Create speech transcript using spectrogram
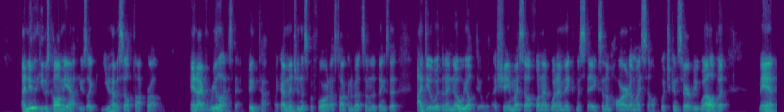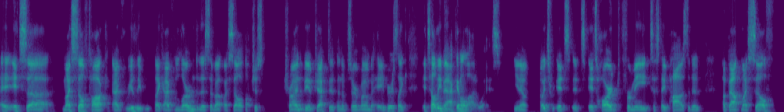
I knew he was calling me out. He was like, "You have a self talk problem," and I've realized that big time. Like I mentioned this before when I was talking about some of the things that I deal with, that I know we all deal with. I shame myself when I when I make mistakes, and I'm hard on myself, which can serve me well. But man, it's uh my self talk. I've really like I've learned this about myself just trying to be objective and observe my own behaviors. Like it's held me back in a lot of ways. You know, it's it's it's it's hard for me to stay positive about myself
